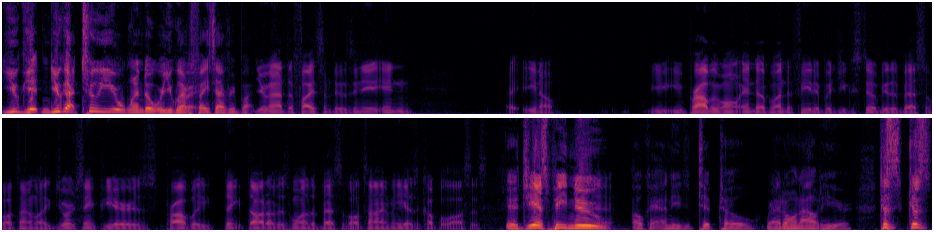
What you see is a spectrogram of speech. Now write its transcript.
you get you got two year window where you're going Right. to face everybody. you're gonna have to fight some dudes, and you, and uh, you know, you you probably won't end up undefeated, but you can still be the best of all time. Like George St. Pierre is probably think thought of as one of the best of all time. He has a couple losses. Yeah, GSP knew. Yeah. Okay, I need to tiptoe right on out here because because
